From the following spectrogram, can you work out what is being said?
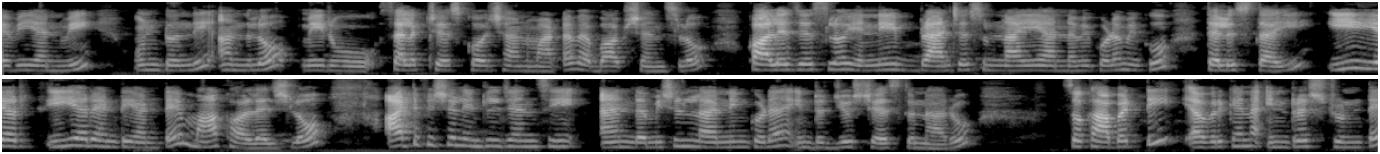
ఏవిఎన్వి ఉంటుంది. అందులో మీరు సెలెక్ట్ చేసుకోవచ్చు అనమాట వెబ్ ఆప్షన్స్లో. కాలేజెస్లో ఎన్ని బ్రాంచెస్ ఉన్నాయి అన్నవి కూడా మీకు తెలుస్తాయి. ఈ ఇయర్ ఈ ఇయర్ ఏంటి అంటే మా కాలేజ్లో artificial intelligence and machine learning కూడా ఇంట్రడ్యూస్ చేస్తున్నారు. సో కాబట్టి ఎవరికైనా ఇంట్రెస్ట్ ఉంటే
